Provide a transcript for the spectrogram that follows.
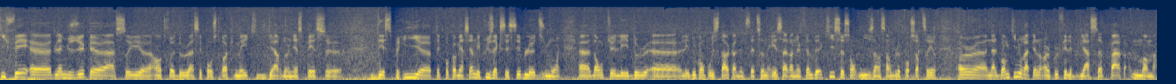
qui fait euh, de la musique euh, assez euh, entre deux, assez post-rock, mais qui garde une espèce d'esprit, peut-être pas commercial, mais plus accessible du moins. donc les deux, les deux compositeurs, Colin Stetson et Sarah Neufeld, qui se sont mis ensemble pour sortir un, un album qui nous rappelle un peu Philip Glass par moment.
